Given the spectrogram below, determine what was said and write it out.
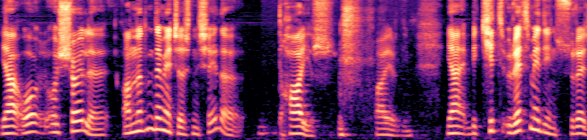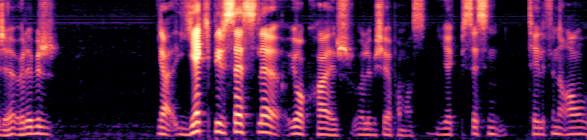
Ya o o şöyle anladım demeye çalıştığın şey de hayır. hayır diyeyim. Yani bir kit üretmediğin sürece öyle bir ya yek bir sesle yok hayır öyle bir şey yapamazsın. Yek bir sesin telifini al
